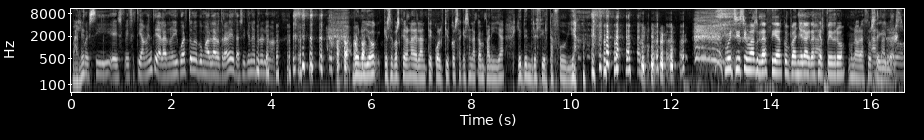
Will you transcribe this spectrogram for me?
¿vale? Pues sí, efectivamente, a las nueve y cuarto me pongo a hablar otra vez, así que no hay problema. bueno, yo que sepas que en adelante cualquier cosa que sea una campanilla le tendré cierta fobia. Muchísimas gracias, compañera. Gracias, Pedro. Un abrazo. Seguimos.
